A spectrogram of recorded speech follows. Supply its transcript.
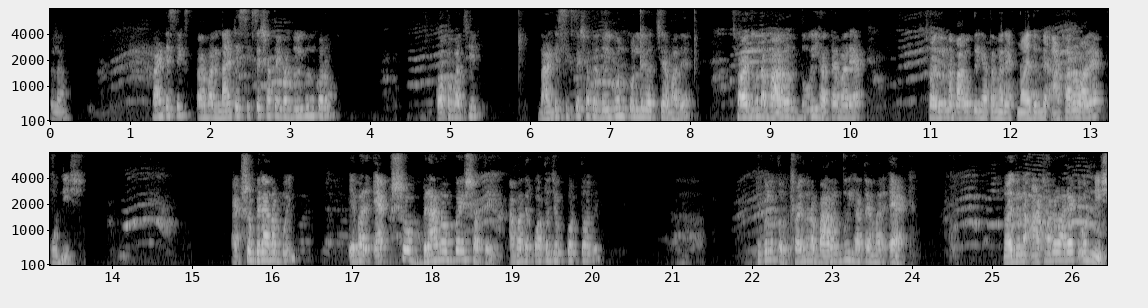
পেলাম। নাইনটি সিক্স তার মানে নাইনটি সিক্সের সাথে এবার দুই গুণ করো। কত পাচ্ছি? নাইনটি সিক্সের সাথে দুই গুণ করলে হচ্ছে আমাদের ছয় দুগুণা বারো দুই হাতে আমার এক। ছয় দুগুণা বারো দুই হাতে আমার এক, নয় দুগুণা আঠারো আর এক, উনিশ। একশো বিরানব্বই। এবার একশো বিরানব্বইয়ের সাথে আমাদের কত যোগ করতে হবে? ঠিক হলো তো? ছয় দুগুণা বারো দুই হাতে আমার এক। নয় দুগুণা আঠারো আর এক, উনিশ।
